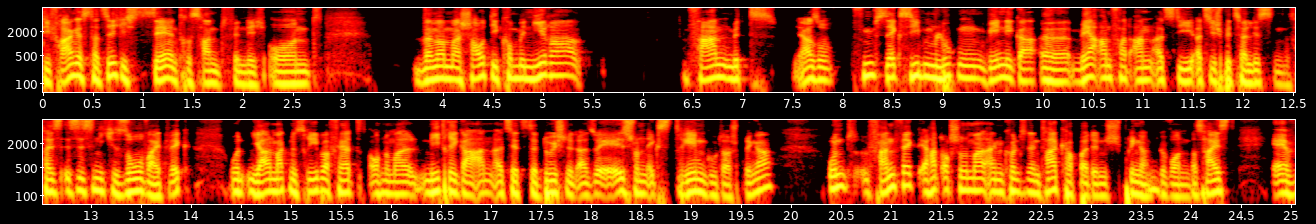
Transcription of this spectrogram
die Frage ist tatsächlich sehr interessant, finde ich. Und wenn man mal schaut, die Kombinierer fahren mit ja so fünf, sechs, sieben Luken weniger, äh, mehr Anfahrt an als die, als die Spezialisten. Das heißt, es ist nicht so weit weg. Und Jan Magnus Rieber fährt auch nochmal niedriger an als jetzt der Durchschnitt. Also er ist schon ein extrem guter Springer. Und Fun Fact, er hat auch schon mal einen Continental Cup bei den Springern gewonnen. Das heißt, er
